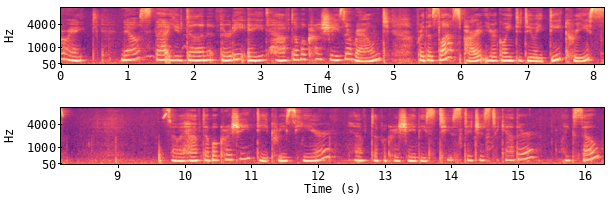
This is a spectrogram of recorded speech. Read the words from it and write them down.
Alright, now that you've done 38 half double crochets around, for this last part you're going to do a decrease. So a half double crochet decrease here, half double crochet these two stitches together like so,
